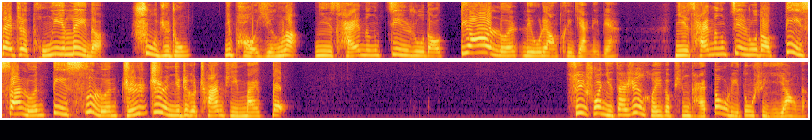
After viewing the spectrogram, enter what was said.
在这同一类的数据中，你跑赢了，你才能进入到第二轮流量推荐里边，你才能进入到第三轮、第四轮，直至你这个产品卖爆。所以说你在任何一个平台道理都是一样的。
